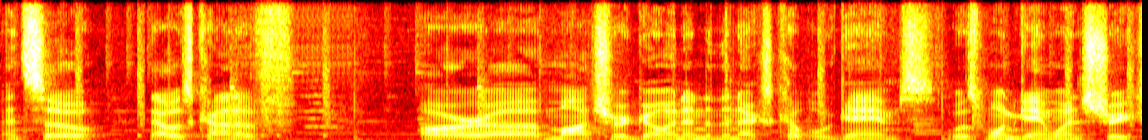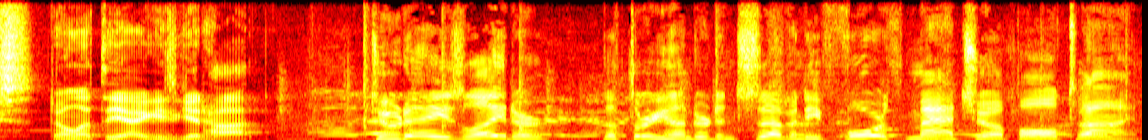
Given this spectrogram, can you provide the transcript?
and so that was kind of our uh, mantra going into the next couple of games was one game win streaks. Don't let the Aggies get hot. Two days later, the 374th matchup all time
